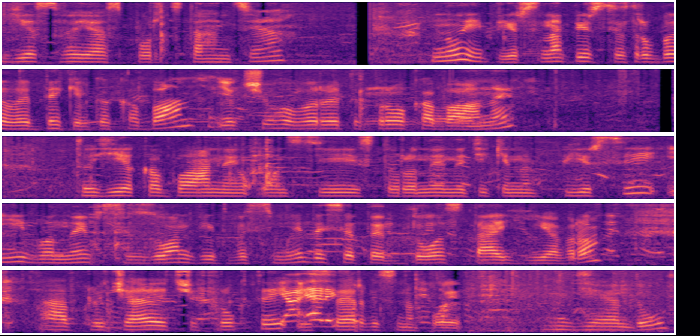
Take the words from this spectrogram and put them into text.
Є своя спортстанція. Ну і пірс. На пірсі зробили декілька кабан. Якщо говорити про кабани, то є кабани он з цієї сторони не тільки на пірсі, і вони в сезон від 80 до 100 євро, включаючи фрукти і сервіс напоїв. Є душ,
